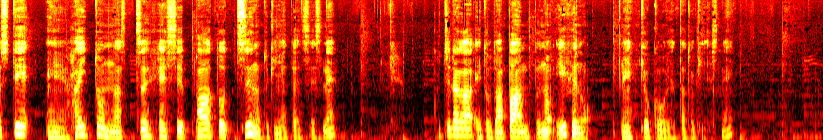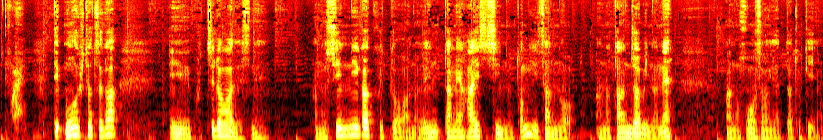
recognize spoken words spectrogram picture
そして、えー、ハイトーンナッツフェスパート2の時にやったやつですね。こちらが、えっ、ー、と、ダパンプの If の、ね、曲をやった時ですね。はい。で、もう一つが、えー、こちらはですね、あの、心理学とあのエンタメ配信のトミーさんのあの誕生日のね、あの放送をやった時の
